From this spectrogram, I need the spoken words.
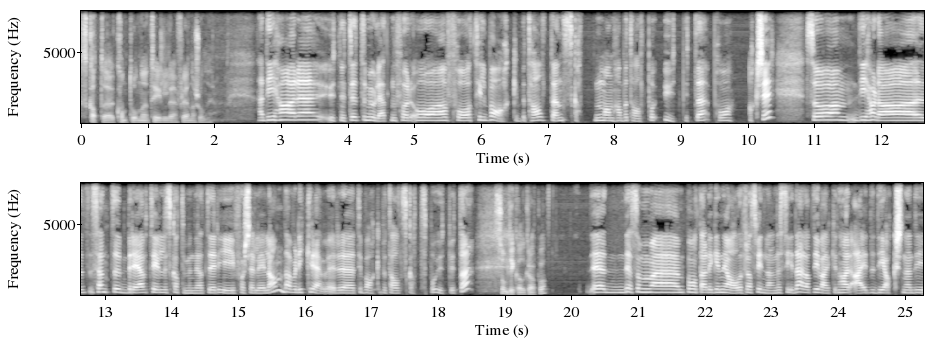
skattekontoene til flere nasjoner? De har utnyttet muligheten for å få tilbakebetalt den skatten man har betalt på utbytte på aksjer. Så um, de har da sendt brev til skattemyndigheter i forskjellige land, der hvor de krever eh, tilbakebetalt skatt på utbytte. Som de ikke hadde krav på? Det, det, som eh, på en måte er det geniale fra svindlernes side, er at de verken har eid de aksjene de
